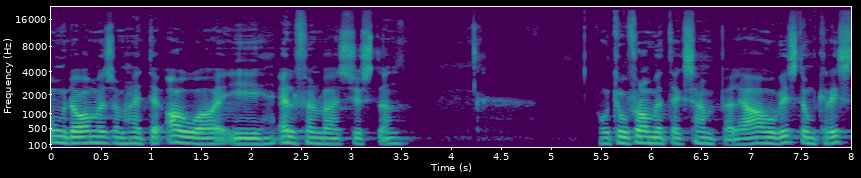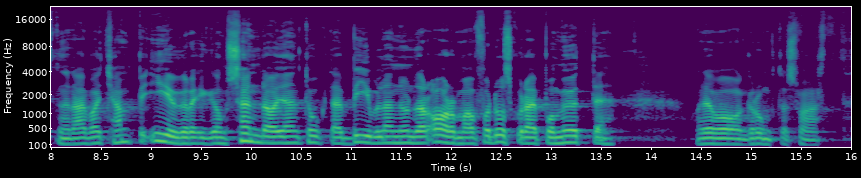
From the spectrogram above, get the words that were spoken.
ung dame som heter Aua i Elfenbenskysten. Hun tok fram et eksempel. Ja, Hun visste om kristne. De var kjempeivrige. Om søndagen tok de Bibelen under armen, for da skulle de på møte. Og Det var gromt og svært.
